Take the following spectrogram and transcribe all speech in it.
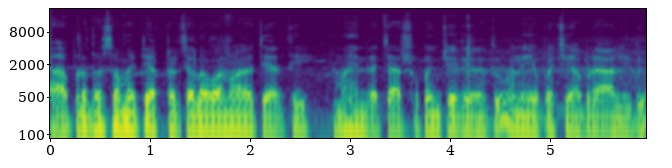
આપણે તો સમય ટ્રેક્ટર ચલાવવાનો આવ્યો ત્યારથી. મહિન્દ્રા ચારસો પંચોતેર હતું અને એ પછી આપણે આ લીધું.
